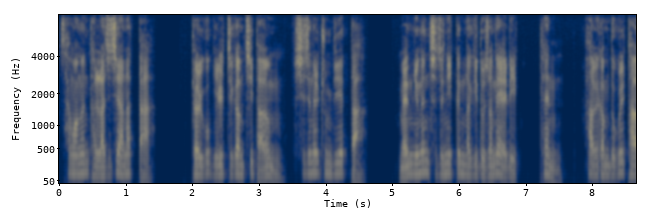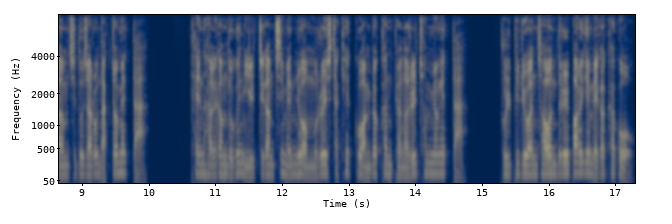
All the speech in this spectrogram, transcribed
상황은 달라지지 않았다. 결국 일찌감치 다음 시즌을 준비했다. 맨유는 시즌이 끝나기도 전에 에릭, 텐, 하을 감독을 다음 지도자로 낙점했다. 텐 하을 감독은 일찌감치 맨유 업무를 시작했고 완벽한 변화를 천명했다. 불필요한 자원들을 빠르게 매각하고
